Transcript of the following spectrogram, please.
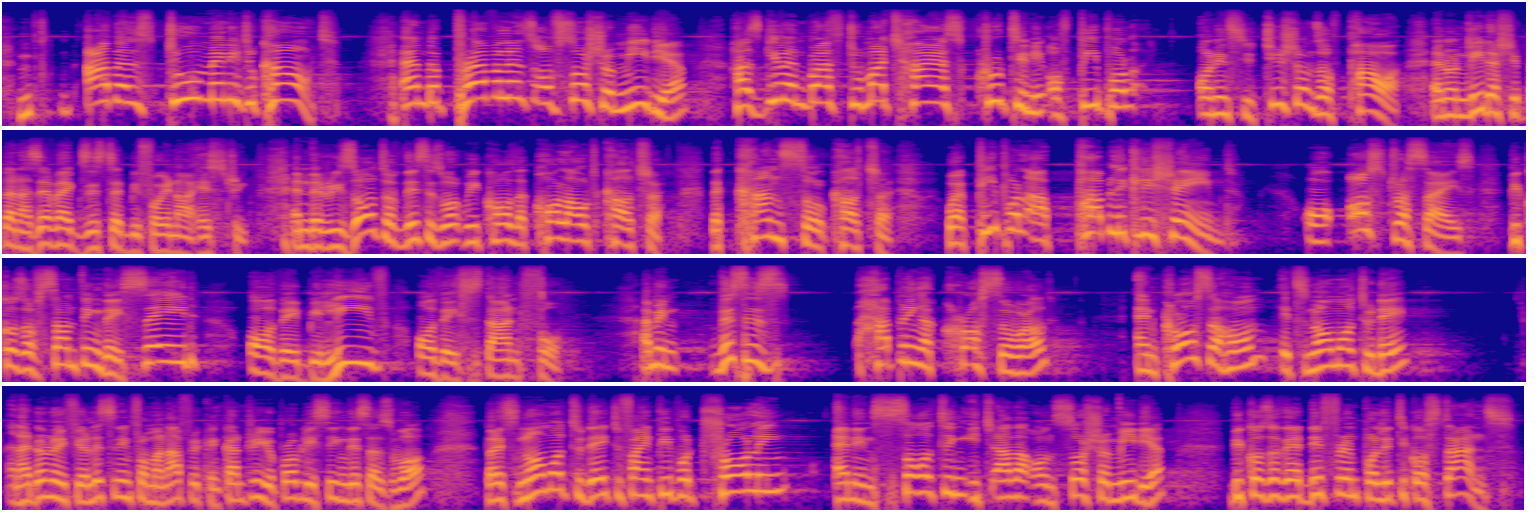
others too many to count. And the prevalence of social media has given birth to much higher scrutiny of people on institutions of power and on leadership than has ever existed before in our history. And the result of this is what we call the call out culture, the cancel culture, where people are publicly shamed or ostracized because of something they said or they believe or they stand for. I mean, this is happening across the world and closer home, it's normal today. And I don't know if you're listening from an African country, you're probably seeing this as well. But it's normal today to find people trolling and insulting each other on social media because of their different political stands.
